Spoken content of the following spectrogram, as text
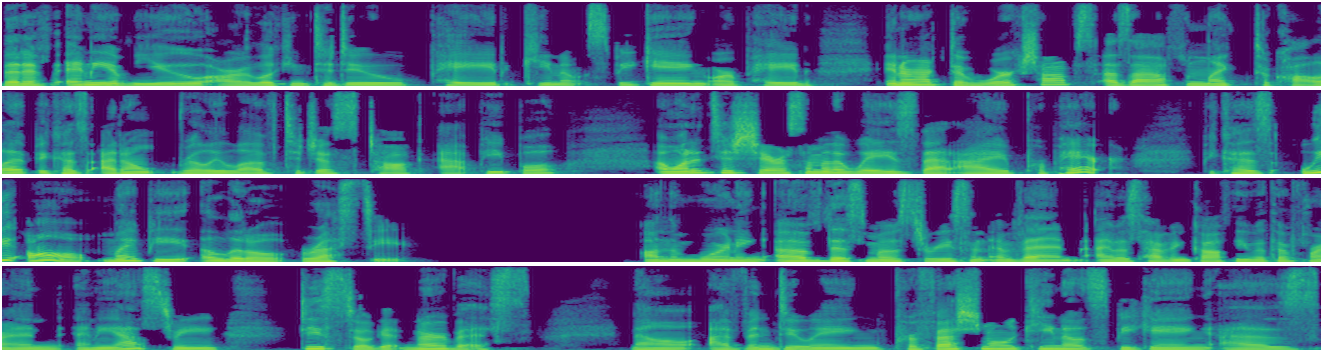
That if any of you are looking to do paid keynote speaking or paid interactive workshops, as I often like to call it, because I don't really love to just talk at people, I wanted to share some of the ways that I prepare because we all might be a little rusty on the morning of this most recent event, I was having coffee with a friend and he asked me, Do you still get nervous? Now, I've been doing professional keynote speaking as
